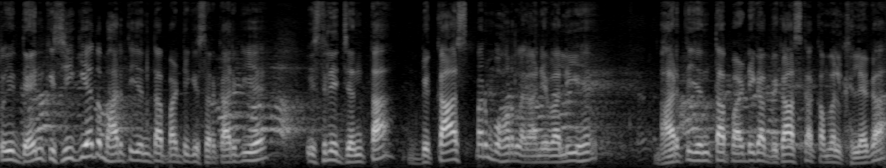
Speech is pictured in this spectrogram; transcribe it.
तो ये देन किसी की है? तो भारतीय जनता पार्टी की सरकार की है। इसलिए जनता विकास पर मोहर लगाने वाली है। भारतीय जनता पार्टी का विकास का कमल खिलेगा।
